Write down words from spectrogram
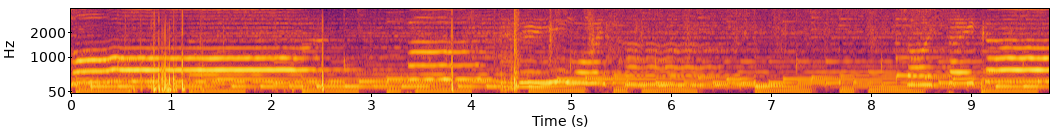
起愛恨，在世間。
